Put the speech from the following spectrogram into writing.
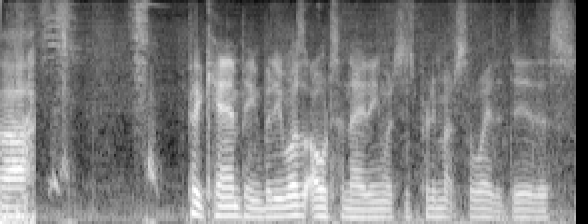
Ah. Put camping, but he was alternating, which is pretty much the way to do this.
